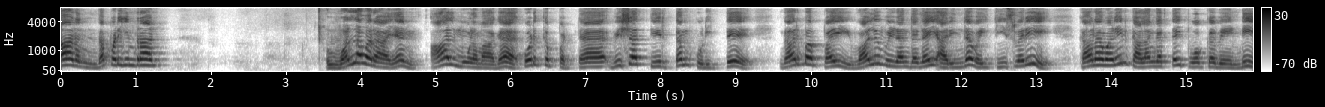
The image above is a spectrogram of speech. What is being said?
ஆனந்தப்படுகின்றான். வல்லவராயன் ஆள் மூலமாக கொடுக்கப்பட்ட விஷ தீர்த்தம் குடித்து கர்ப்பப்பை வலுவிழந்ததை அறிந்த வைத்தீஸ்வரி கணவனின் களங்கத்தை போக்க வேண்டி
